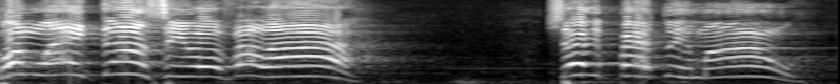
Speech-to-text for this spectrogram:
Como é então, Senhor? Vá lá. Chegue perto do irmão.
